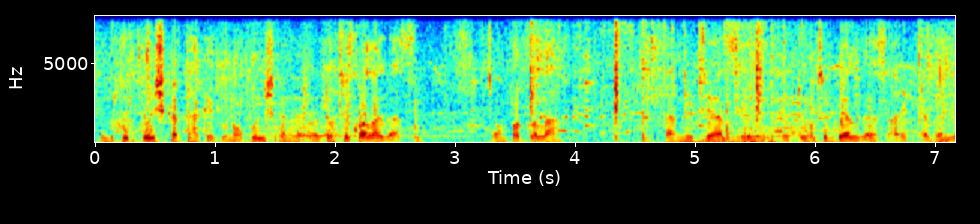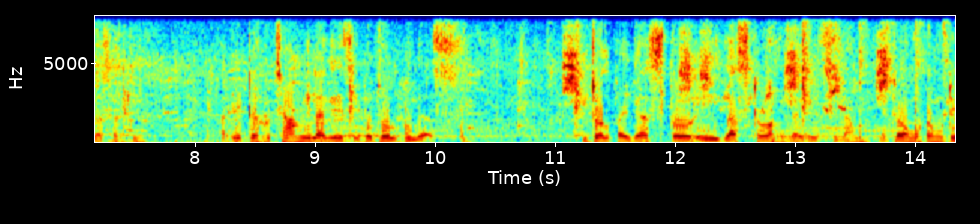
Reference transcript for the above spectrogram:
কিন্তু খুব পরিষ্কার থাকে, কোনো অপরিষ্কার নেই ওটা হচ্ছে কলা গাছ, চম্পা কলা। তার নিচে আছে, এটা হচ্ছে বেল গাছ, আরেকটা বেল গাছ আর কি। আর এটা হচ্ছে আমি লাগিয়েছি, এটা জলপাই গাছ। জলপাই গাছ, তো এই গাছটাও আমি লাগিয়েছিলাম, এটাও মোটামুটি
